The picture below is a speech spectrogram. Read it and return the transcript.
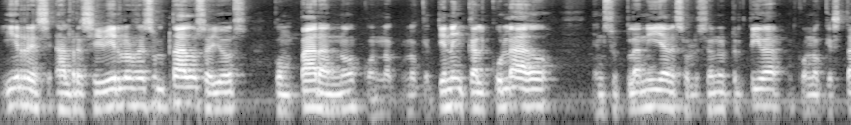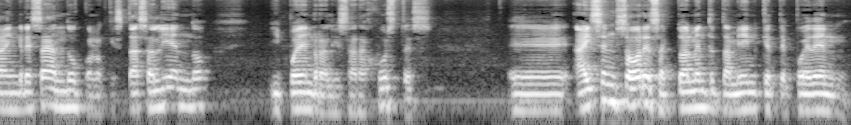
y al recibir los resultados ellos comparan ¿no? con lo que tienen calculado en su planilla de solución nutritiva con lo que está ingresando, con lo que está saliendo y pueden realizar ajustes. Eh, hay sensores actualmente también que te pueden,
